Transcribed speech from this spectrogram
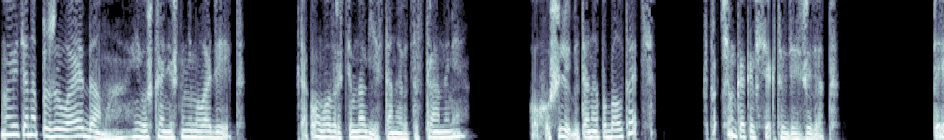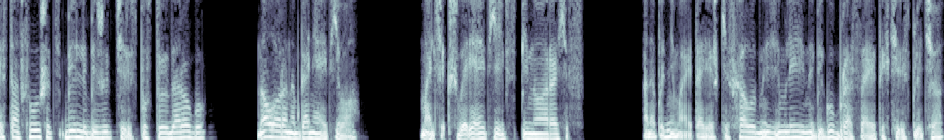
«Ну ведь она пожилая дама, и уж, конечно, не молодеет. В таком возрасте многие становятся странными. Ох уж любит она поболтать. Впрочем, как и все, кто здесь живет. Перестав слушать, Билли бежит через пустую дорогу, но Лорен обгоняет его. Мальчик швыряет ей в спину арахис. Она поднимает орешки с холодной земли и на бегу бросает их через плечо.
